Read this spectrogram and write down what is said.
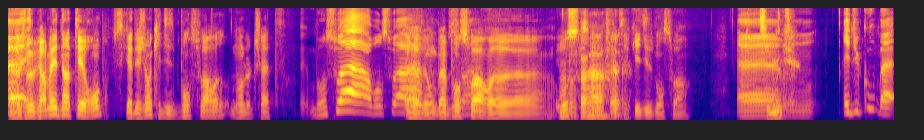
Euh, je me permets d'interrompre parce qu'il y a des gens qui disent bonsoir dans le chat. Bonsoir, bonsoir. Euh, donc bah, bonsoir, euh, Bonsoir. dans le chat et qui disent bonsoir. Euh, Timide. et du coup, bah,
